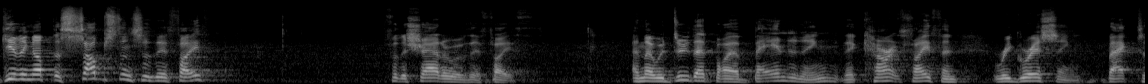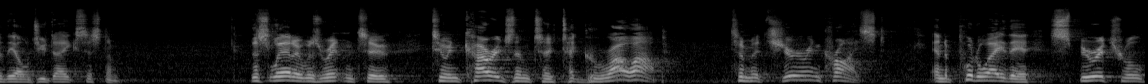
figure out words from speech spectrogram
giving up the substance of their faith for the shadow of their faith. And they would do that by abandoning their current faith and regressing back to the old Judaic system. This letter was written to, to encourage them to, to grow up, to mature in Christ, and to put away their spiritual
